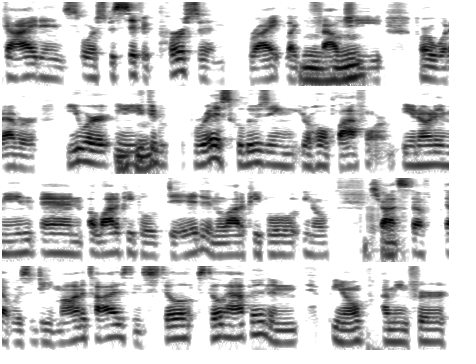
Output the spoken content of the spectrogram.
guidance or a specific person right like Mhm. Fauci or whatever you were you know you could risk losing your whole platform you know what i mean and a lot of people did and a lot of people you know That's got right. stuff that was demonetized and still still happen and you know i mean for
